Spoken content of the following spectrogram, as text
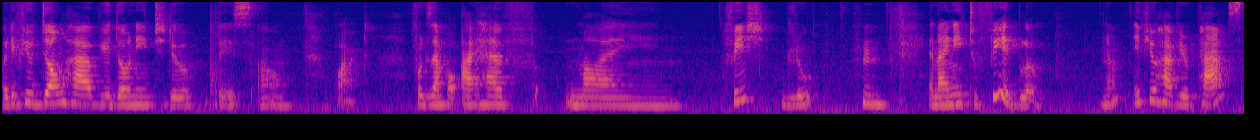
But if you don't have, you don't need to do this um, part. For example, I have my fish, Blue, and I need to feed Blue. You know? If you have your pets,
